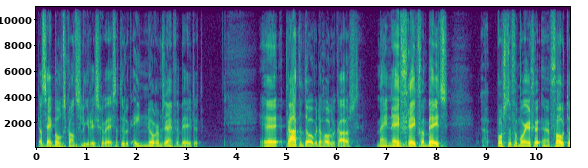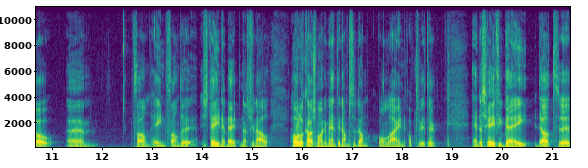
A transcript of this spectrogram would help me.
dat zij bondskanselier is geweest, natuurlijk enorm zijn verbeterd. Eh, pratend over de Holocaust, mijn neef Freek van Beets postte vanmorgen een foto um, van een van de stenen bij het Nationaal Holocaustmonument in Amsterdam online op Twitter. En daar schreef hij bij dat uh,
